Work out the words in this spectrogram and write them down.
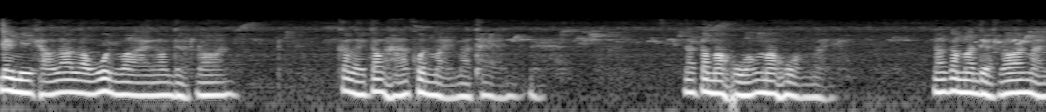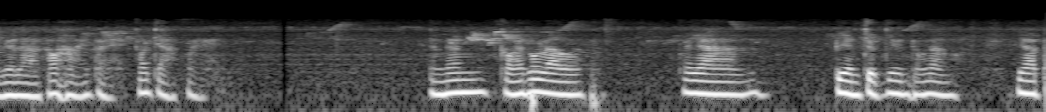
ไม่มีเขาแล้วเราวุ่นวายเราเดือดร้อน ก็เลยต้องหาคนใหม่มาแทน แล้วก็มาหวงมาห่วงใหม่ แล้วก็มาเดือดร้อนใหม่เวลาเขาหายไปเขาจากไป ดังนั้นขอให้พวกเราพยายามเปลี่ยนจุดยืนของเรา อย่าไป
